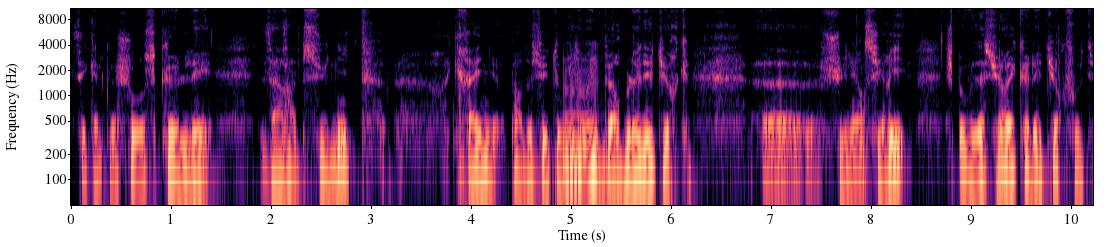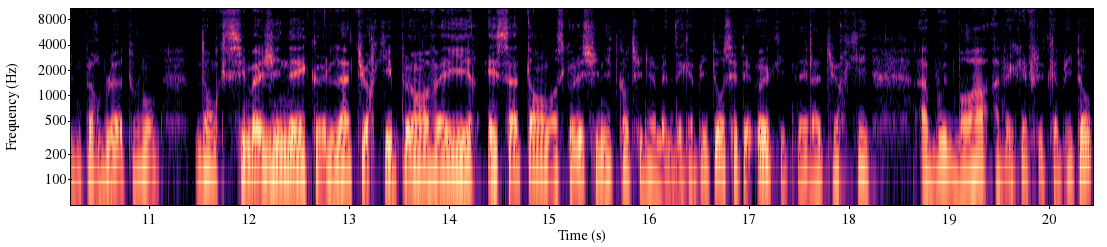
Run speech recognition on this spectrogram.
c'est quelque chose que les arabes sunnites craignent par-dessus tout. Ils ont une peur bleue des Turcs. Euh, je suis né en Syrie, je peux vous assurer que les Turcs foutent une peur bleue à tout le monde. Donc s'imaginer que la Turquie peut envahir et s'attendre à ce que les sunnites continuent à mettre des capitaux, c'était eux qui tenaient la Turquie à bout de bras avec les flux de capitaux.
